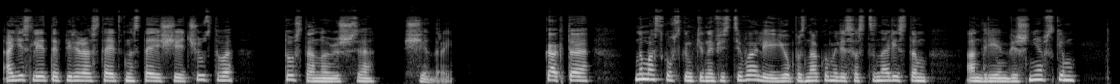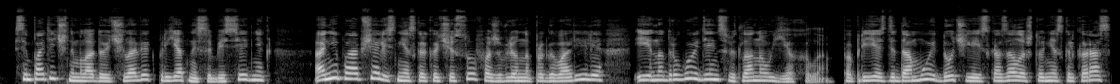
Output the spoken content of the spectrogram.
а если это перерастает в настоящее чувство, то становишься щедрой. Как-то На Московском кинофестивале ее познакомили со сценаристом Андреем Вишневским. Симпатичный молодой человек, приятный собеседник. Они пообщались несколько часов, оживленно проговорили, и на другой день Светлана уехала. По приезде домой дочь ей сказала, что несколько раз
